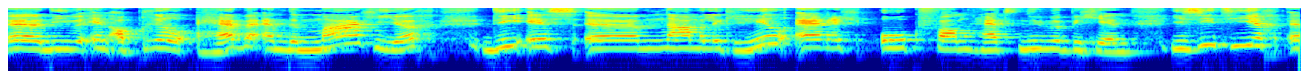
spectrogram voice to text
uh, die we in april hebben. En de magier, die is uh, namelijk heel erg ook van het nieuwe begin. Je ziet hier uh,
